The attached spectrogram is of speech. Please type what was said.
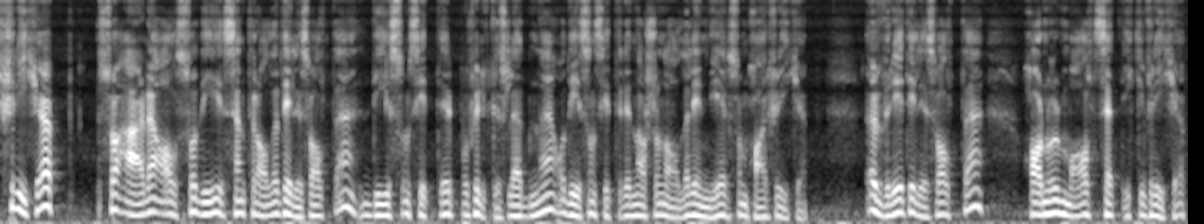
frikjøp, så er det altså de sentrale tillitsvalgte, de som sitter på fylkesleddene og de som sitter i nasjonale linjer, som har frikjøp. Øvrige tillitsvalgte har normalt sett ikke frikjøp.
